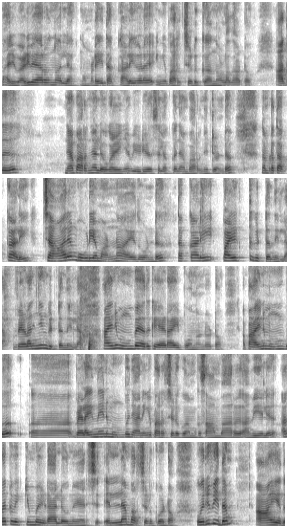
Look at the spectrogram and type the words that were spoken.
പരിപാടി വേറെ ഒന്നുമല്ല നമ്മുടെ ഈ തക്കാളികളെ ഇങ്ങനെ പറിച്ചെടുക്കുക എന്നുള്ളതാട്ടോ അത് ഞാൻ പറഞ്ഞല്ലോ കഴിഞ്ഞ വീഡിയോസിലൊക്കെ ഞാൻ പറഞ്ഞിട്ടുണ്ട്. നമ്മുടെ തക്കാളി ചാരം കൂടിയ മണ്ണായതുകൊണ്ട് തക്കാളി പഴുത്ത് കിട്ടുന്നില്ല വിളഞ്ഞും കിട്ടുന്നില്ല. അതിന് മുമ്പേ അത് കേടായി പോകുന്നുണ്ട് കേട്ടോ. അപ്പോൾ അതിന് മുമ്പ് വിളയുന്നതിന് മുമ്പ് ഞാനിങ്ങനെ പറിച്ചെടുക്കും. നമുക്ക് സാമ്പാർ അവിയൽ അതൊക്കെ വെക്കുമ്പോൾ ഇടാമല്ലോ എന്ന് വിചാരിച്ച് എല്ലാം പറിച്ചെടുക്കും കേട്ടോ. ഒരുവിധം ആയത്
